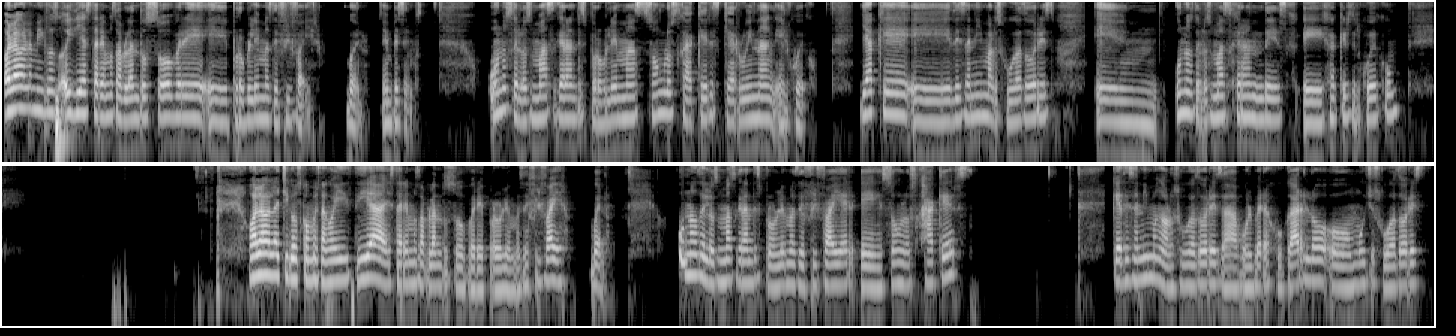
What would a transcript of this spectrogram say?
Hola, hola amigos, hoy día estaremos hablando sobre eh, problemas de Free Fire. Bueno, empecemos. Uno de los más grandes problemas son los hackers que arruinan el juego, ya que eh, desanima a los jugadores. Em, uno de los más grandes eh, hackers del juego. Hola, hola chicos, ¿cómo están? Hoy día estaremos hablando sobre problemas de Free Fire. Bueno. Uno de los más grandes problemas de Free Fire eh, son los hackers que desaniman a los jugadores a volver a jugarlo o muchos jugadores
